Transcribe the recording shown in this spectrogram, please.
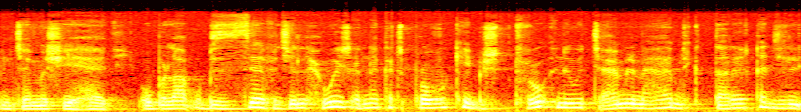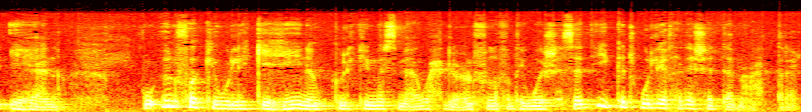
انت ماشي هادي. وبلا بزاف ديال الحوايج أنك ت provoquer باش تدفعو أنه يتعامل معها بديك الطريقة ديال الإهانة. et une fois كيولي كيهينا وكيولي كيمارس مع واحد العنف لفظي وجسدي كتولي غادا شاده معاه الطريق.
